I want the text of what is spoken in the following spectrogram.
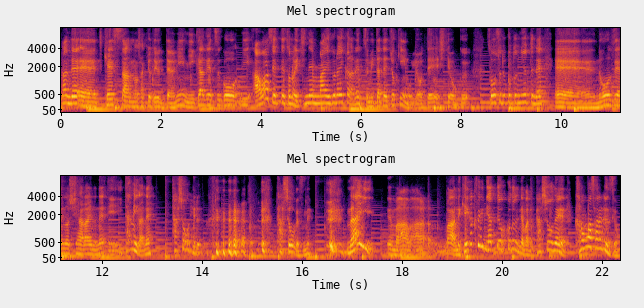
なんで、えー、決算の先ほど言ったように2ヶ月後に合わせてその1年前ぐらいからね、積み立て貯金を予定しておく。そうすることによってね、えー、納税の支払いのね、痛みがね、多少減る。多少ですね。ない、まあまあ、まあね、計画的にやっておくことで、ね、やっぱね多少ね、緩和されるんですよ。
